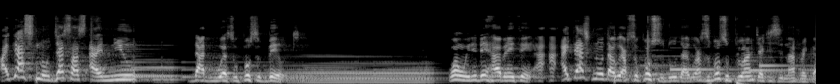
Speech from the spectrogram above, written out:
I just know, just as I knew that we are supposed to build. When we didn't have anything, I, I, just know that we are supposed to do that. We are supposed to plant churches in Africa,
